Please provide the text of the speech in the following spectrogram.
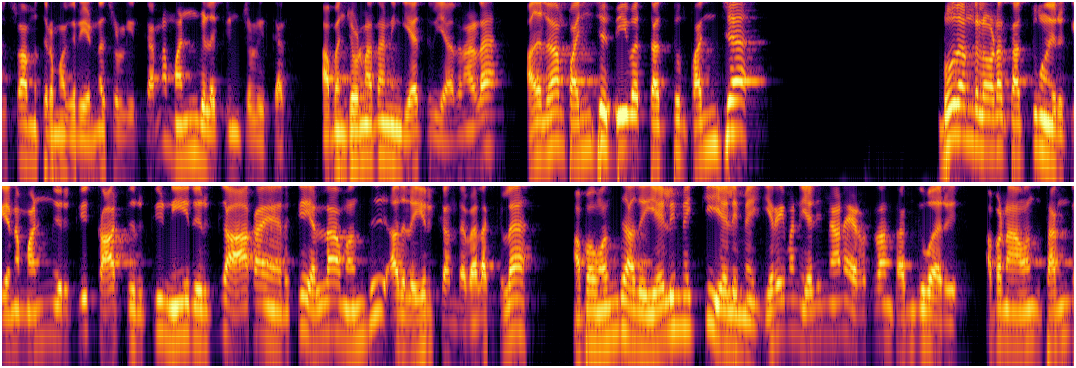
விஸ்வாமித்திர மகர் என்ன சொல்லியிருக்காருன்னா மண் விளக்குன்னு சொல்லியிருக்காரு. அப்பன் நீங்கள் நீங்க அதனால் அதனால அதுலதான் பஞ்ச தீப தத்துவம் பஞ்ச பூதங்களோட தத்துவம் இருக்கு. ஏன்னா மண் இருக்கு காற்று இருக்கு நீர் இருக்கு ஆகாயம் இருக்கு எல்லாம் வந்து அதுல இருக்கு அந்த விளக்குல. அப்ப வந்து அது எளிமைக்கு எளிமை. இறைவன் எளிமையான இடத்துல தான் தங்குவாரு. அப்ப நான் வந்து தங்க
